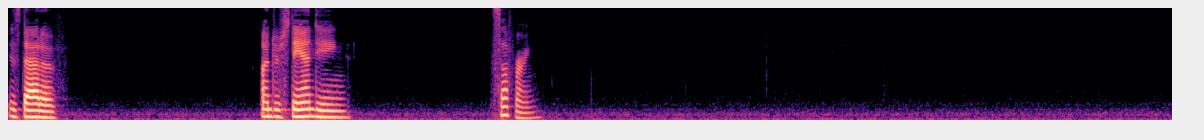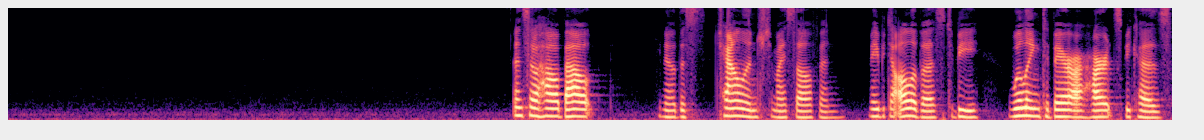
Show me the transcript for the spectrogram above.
Is that of understanding suffering. And so, how about you know, this challenge to myself and maybe to all of us to be willing to bare our hearts because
